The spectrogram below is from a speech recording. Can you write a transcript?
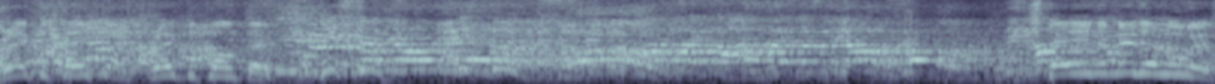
Break the contact, break the contact. Distance. Distance. Stay in the middle, Louis.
